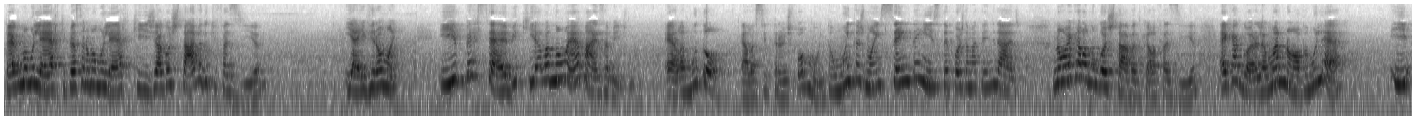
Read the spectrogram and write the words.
Pega uma mulher que pensa numa mulher que já gostava do que fazia e aí virou mãe. E percebe que ela não é mais a mesma. Ela mudou, ela se transformou. Então muitas mães sentem isso depois da maternidade. Não é que ela não gostava do que ela fazia, é que agora ela é uma nova mulher e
